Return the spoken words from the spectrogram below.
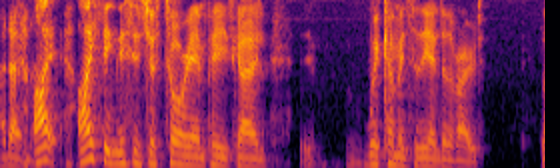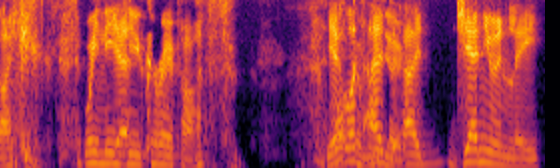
I don't know. I, I think this is just Tory MPs going, we're coming to the end of the road. Like, we need Yeah. new career paths. yeah, what well, can we do? I, I genuinely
